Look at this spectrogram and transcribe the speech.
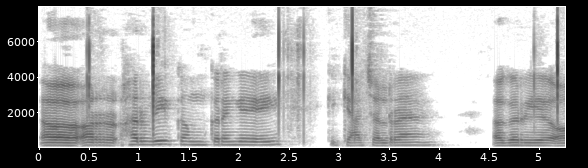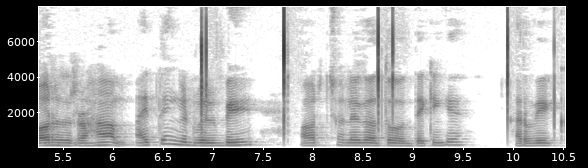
uh, और हर वीक हम करेंगे यही कि क्या चल रहा है अगर ये और रहा I think it will be और चलेगा तो देखेंगे हर week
